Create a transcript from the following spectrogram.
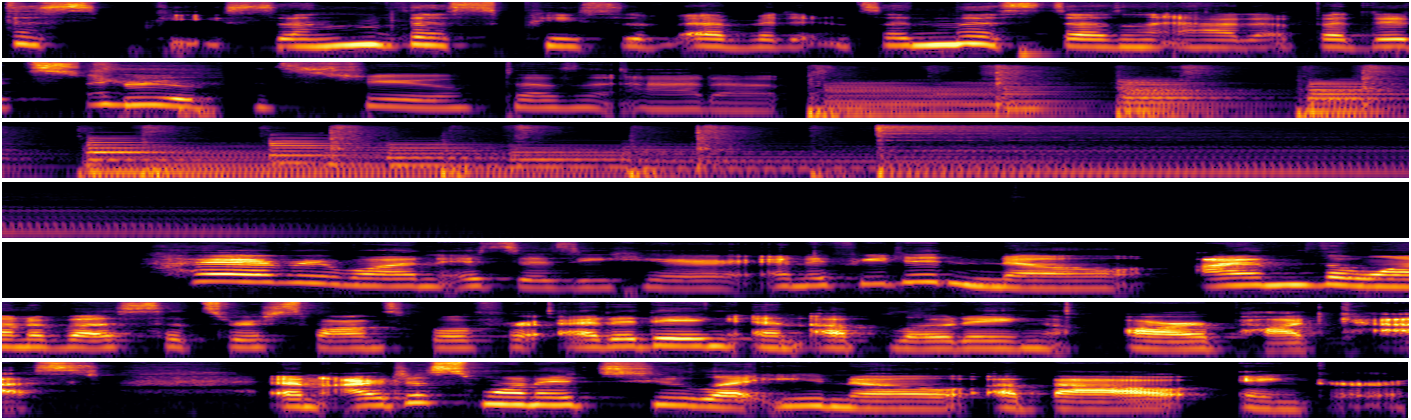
this piece and this piece of evidence and this doesn't add up but it's true it's true doesn't add up Hi everyone, it's Izzy here. And if you didn't know, I'm the one of us that's responsible for editing and uploading our podcast. And I just wanted to let you know about Anchor.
